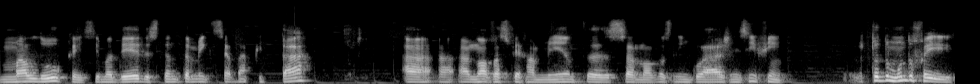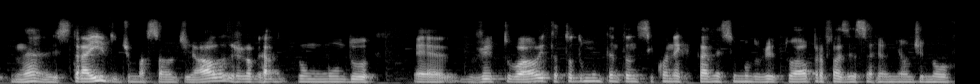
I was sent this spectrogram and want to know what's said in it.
maluca em cima deles, tendo também que se adaptar a, a, a, novas ferramentas, a novas linguagens, enfim. Todo mundo foi né, extraído de uma sala de aula, jogado para um mundo é, virtual e está todo mundo tentando se conectar nesse mundo virtual para fazer essa reunião de novo.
